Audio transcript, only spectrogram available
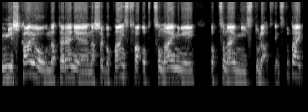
mieszkają na terenie naszego państwa od co najmniej od co najmniej 100 lat. Więc tutaj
